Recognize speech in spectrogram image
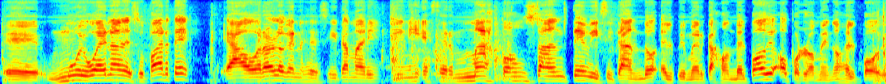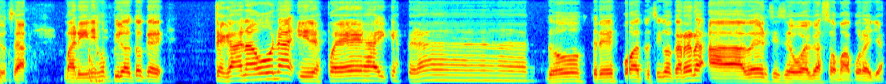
eh, muy buena de su parte. Ahora lo que necesita Marini es ser más constante visitando el primer cajón del podio o por lo menos el podio. O sea, Marini es un piloto que te gana una y después hay que esperar dos, tres, cuatro, cinco carreras a ver si se vuelve a asomar por allá.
